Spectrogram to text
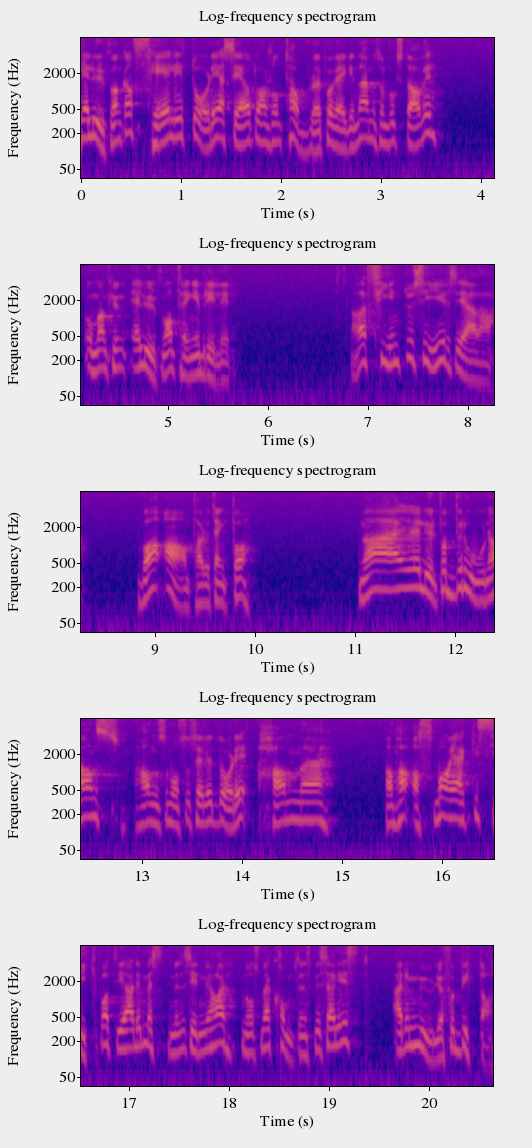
jeg lurer på om han kan se litt dårlig. Jeg ser at du har en sånn tavle på veggen der med sånne bokstaver. Kun, jeg lurer på om han trenger briller. Ja, Det er fint du sier, sier jeg da. Hva annet har du tenkt på? Nei, jeg lurer på broren hans, han som også ser litt dårlig. Han, eh, han har astma, og jeg er ikke sikker på at de er de meste medisinene vi har. Nå som jeg kom til en spesialist, er det mulig å få bytta.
